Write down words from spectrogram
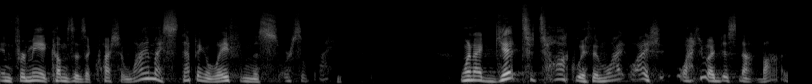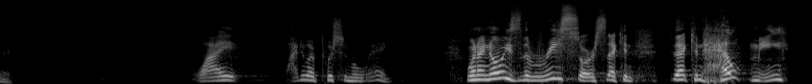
and for me it comes as a question, why am I stepping away from the source of life? When I get to talk with him, why, why, why do I just not bother? Why, why do I push him away? When I know he's the resource that can, that can help me,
